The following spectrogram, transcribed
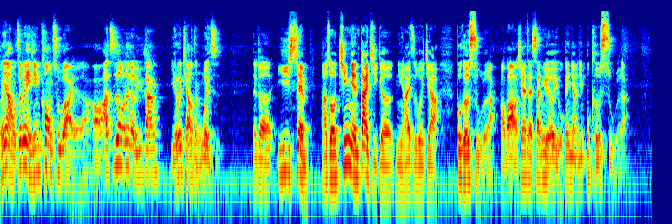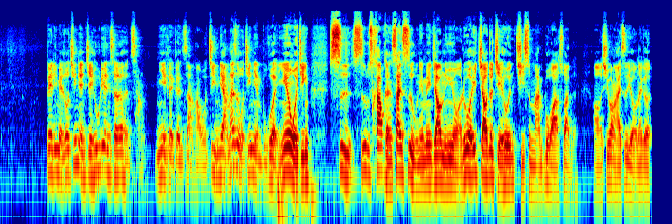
我跟你讲，我这边已经空出来了啦，哦啊，之后那个鱼缸也会调整位置。那个 E Sam 他说，今年带几个女孩子回家，不可数了啦，好不好？现在才三月而已，我跟你讲，已经不可数了啦。贝里美说，今年捷虎练车很长，你也可以跟上哈，我尽量，但是我今年不会，因为我已经四四，他可能三四五年没交女友了，如果一交就结婚，其实蛮不划算的。哦，希望还是有那个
